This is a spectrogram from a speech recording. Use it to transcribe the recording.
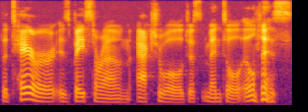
the terror is based around actual just mental illness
